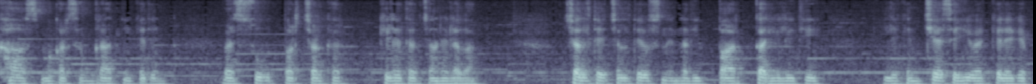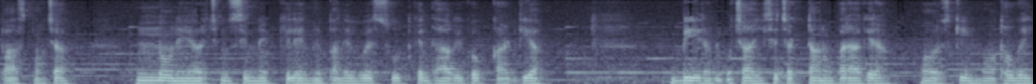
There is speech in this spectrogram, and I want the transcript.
खास मकर संक्रांति के दिन वह सूद पर चढ़कर किले तक जाने लगा। चलते चलते उसने नदी पार कर ही ली थी, लेकिन जैसे ही वह किले के पास पहुँचा, नोने अर्जुन सिंह ने किले में बंधे हुए सूत के धागे को काट दिया। बीरन ऊंचाई से चट्टानों पर आ गिरा। और उसकी मौत हो गई।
